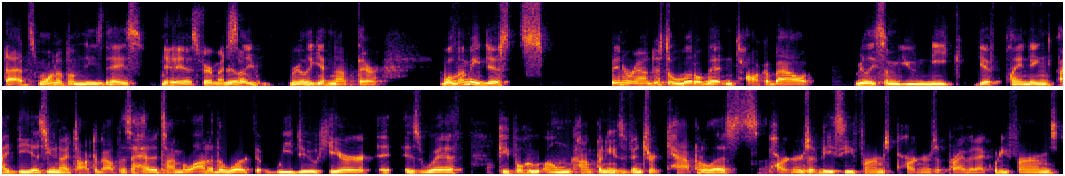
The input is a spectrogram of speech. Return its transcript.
that's one of them these days it is very much really so. really getting up there well let me just spin around just a little bit and talk about really some unique gift planning ideas. You and I talked about this ahead of time. A lot of the work that we do here is with people who own companies, venture capitalists, partners at VC firms, partners at private equity firms,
